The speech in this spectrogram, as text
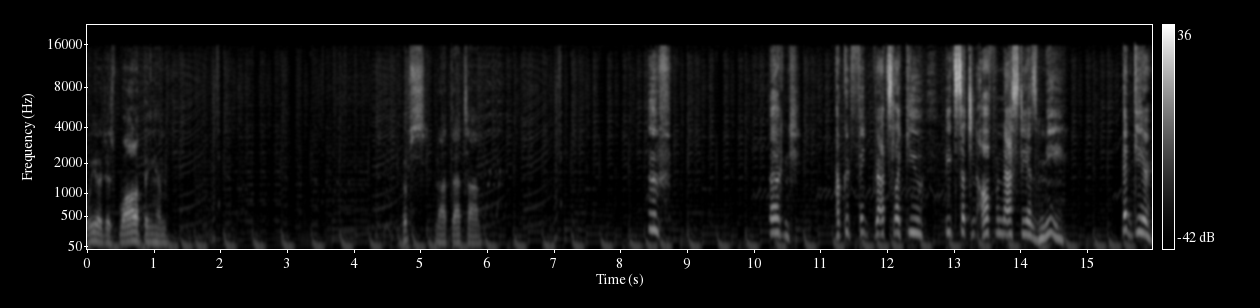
We are just walloping him. Oops, not that time. Oof. Ugh. How could fink-rats like you beat such an awful nasty as me? Headgear.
